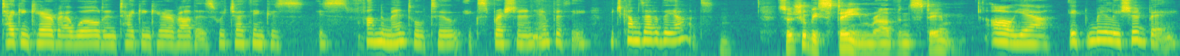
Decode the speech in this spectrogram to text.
taking care of our world and taking care of others, which I think is is fundamental to expression and empathy, which comes out of the arts. Hmm. So it should be STEAM rather than STEM. Oh yeah, it really should be,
